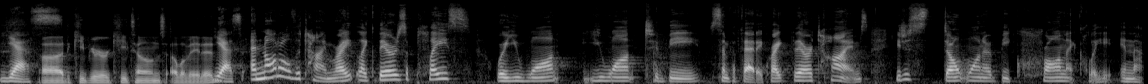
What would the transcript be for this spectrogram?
Yes. Uh, to keep your ketones elevated. Yes, and not all the time, right? Like there's a place where you want you want to be sympathetic, right? There are times you just don't want to be chronically in that.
